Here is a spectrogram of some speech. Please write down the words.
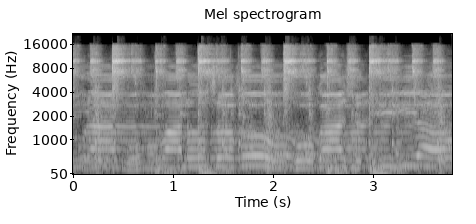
પૂરા ઘૂમવાનું સગો ગોગા સધી આવો.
